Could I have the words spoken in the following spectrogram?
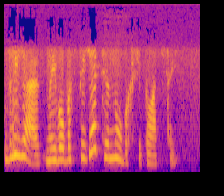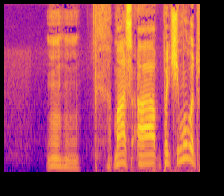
влияют на его восприятие новых ситуаций. Мгм. Маш, а почему вот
